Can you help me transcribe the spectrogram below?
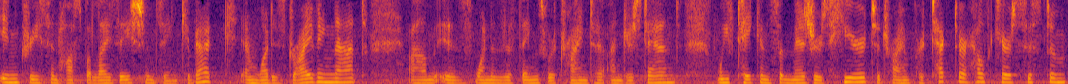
increase in hospitalizations in Quebec, and what is driving that um, is one of the things we're trying to understand. We've taken some measures here to try and protect our healthcare system,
